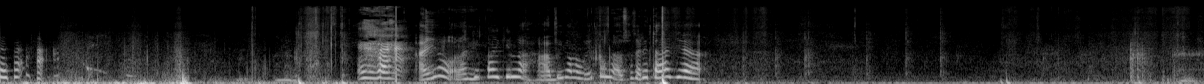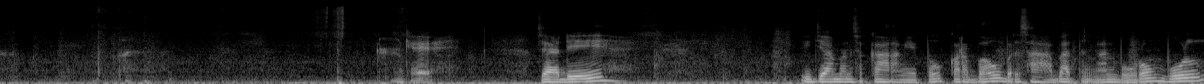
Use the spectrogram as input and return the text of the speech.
Ayo lanjut lagi lah. Abi kalau gitu nggak usah cerita aja. Oke. Jadi di zaman sekarang itu kerbau bersahabat dengan burung bul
